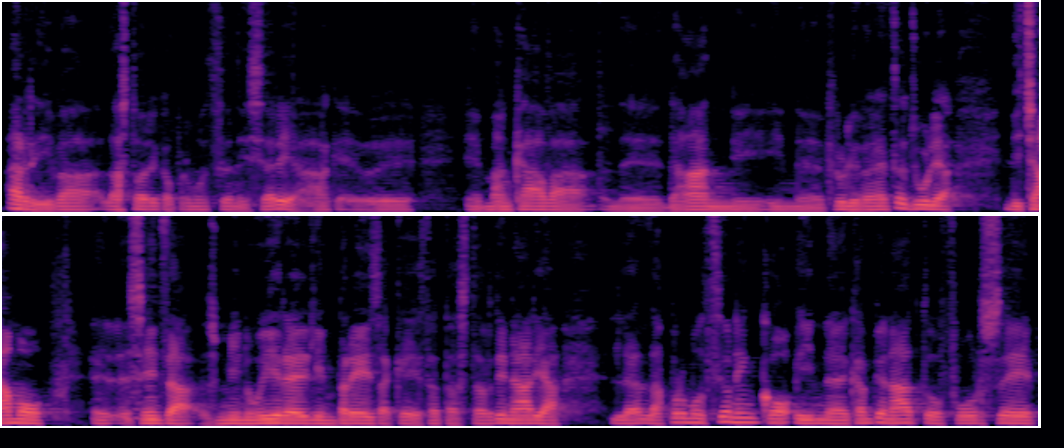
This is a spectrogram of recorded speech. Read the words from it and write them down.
arriva la storica promozione in Serie A che eh, mancava eh, da anni in Friuli Venezia Giulia, diciamo eh, senza sminuire l'impresa che è stata straordinaria, la, la promozione in, co- in, campionato forse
